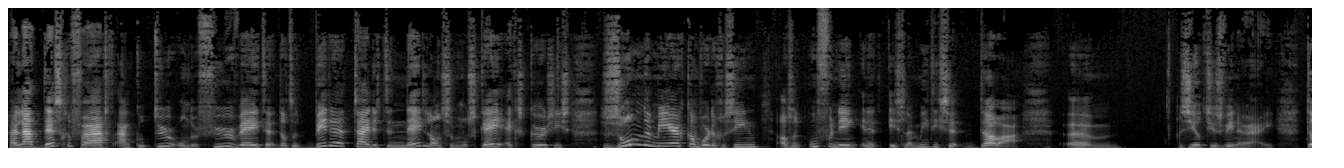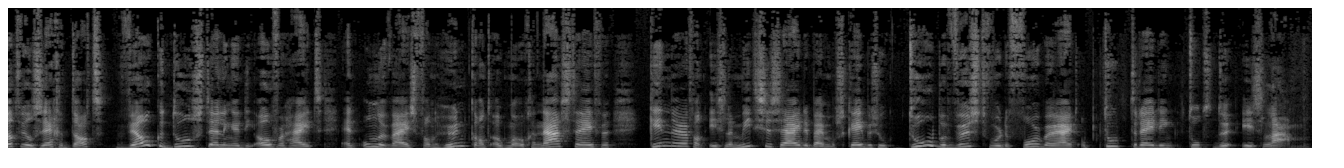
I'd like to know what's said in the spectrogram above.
Hij laat desgevraagd aan cultuur onder vuur weten dat het bidden tijdens de Nederlandse moskee-excursies zonder meer kan worden gezien als een oefening in het islamitische dawa. ehm, zieltjeswinnerij. Dat wil zeggen dat welke doelstellingen die overheid en onderwijs van hun kant ook mogen nastreven, kinderen van islamitische zijde bij moskeebezoek doelbewust worden voorbereid op toetreding tot de islam.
